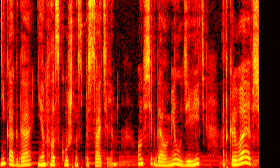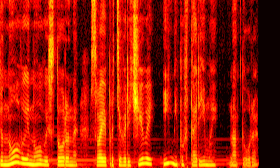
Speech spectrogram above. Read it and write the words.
никогда не было скучно с писателем. Он всегда умел удивить, открывая все новые и новые стороны своей противоречивой и неповторимой натуры.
